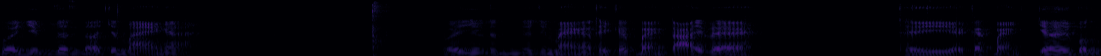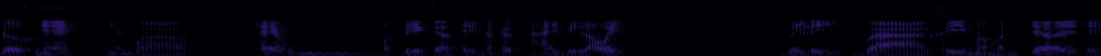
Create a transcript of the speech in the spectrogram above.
với những link ở trên mạng á với những link trên mạng á, thì các bạn tải về thì các bạn chơi vẫn được nha. Nhưng mà theo mình biết á, thì nó rất hay bị lỗi. Vì lý và khi mà mình chơi thì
